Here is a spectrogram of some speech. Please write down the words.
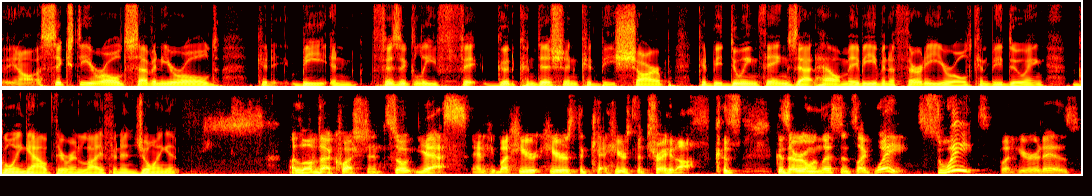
you know, a sixty year old, seventy year old could be in physically fit, good condition, could be sharp, could be doing things that hell, maybe even a 30 year old can be doing, going out there in life and enjoying it? I love that question. So yes, and he, but here here's the here's the trade off because because everyone listens like wait sweet, but here it is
